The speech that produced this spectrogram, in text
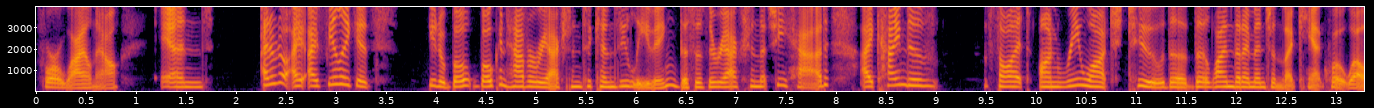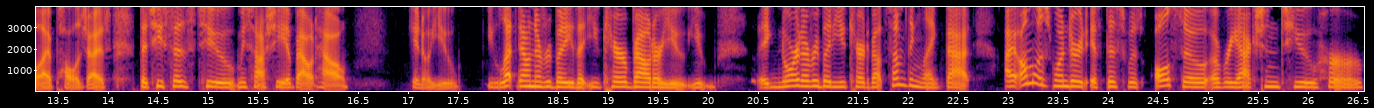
for a while now. And I don't know. I, I feel like it's, you know, Bo, Bo can have a reaction to Kenzie leaving. This is the reaction that she had. I kind of thought on rewatch too, the the line that I mentioned that I can't quote well, I apologize, that she says to Musashi about how, you know, you you let down everybody that you care about or you you ignored everybody you cared about, something like that. I almost wondered if this was also a reaction to her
